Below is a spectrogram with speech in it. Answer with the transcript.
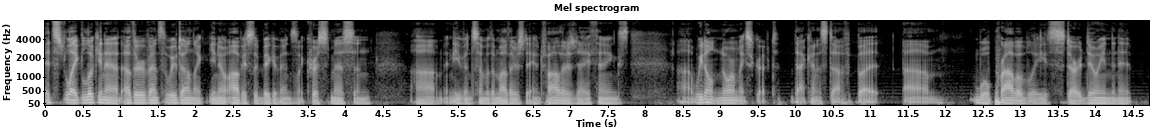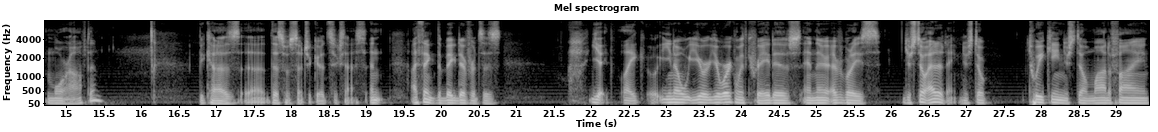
it's like looking at other events that we've done like you know obviously big events like christmas and um, and even some of the mother's day and father's day things. Uh, we don't normally script that kind of stuff but um, we'll probably start doing it more often because uh, this was such a good success. And i think the big difference is yeah like you know you're you're working with creatives and they're everybody's you're still editing you're still tweaking you're still modifying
